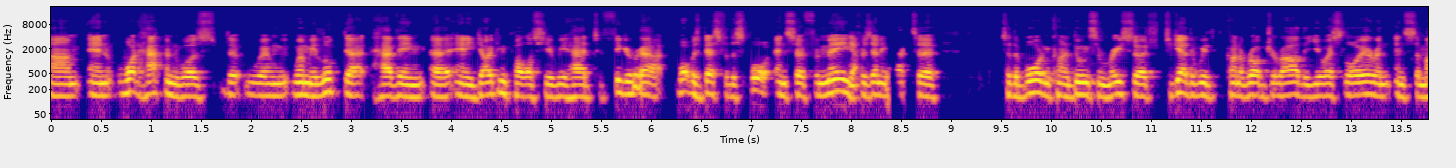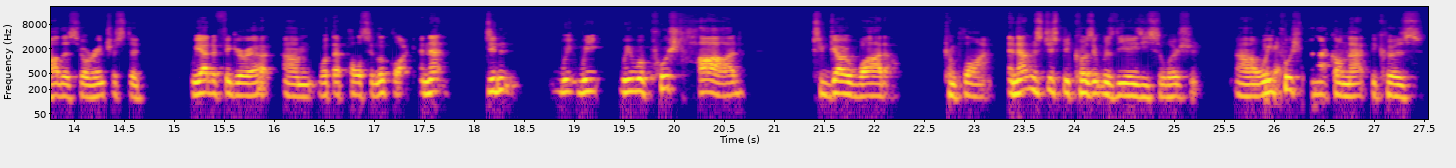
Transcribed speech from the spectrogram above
Um, and what happened was that when we, when we looked at having an anti-doping policy, we had to figure out what was best for the sport. And so for me, yeah. presenting back to to the board and kind of doing some research together with kind of Rob Gerard, the US lawyer, and, and some others who are interested, we had to figure out um, what that policy looked like. And that didn't we we we were pushed hard to go WADA compliant, and that was just because it was the easy solution. Uh, we okay. pushed back on that because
